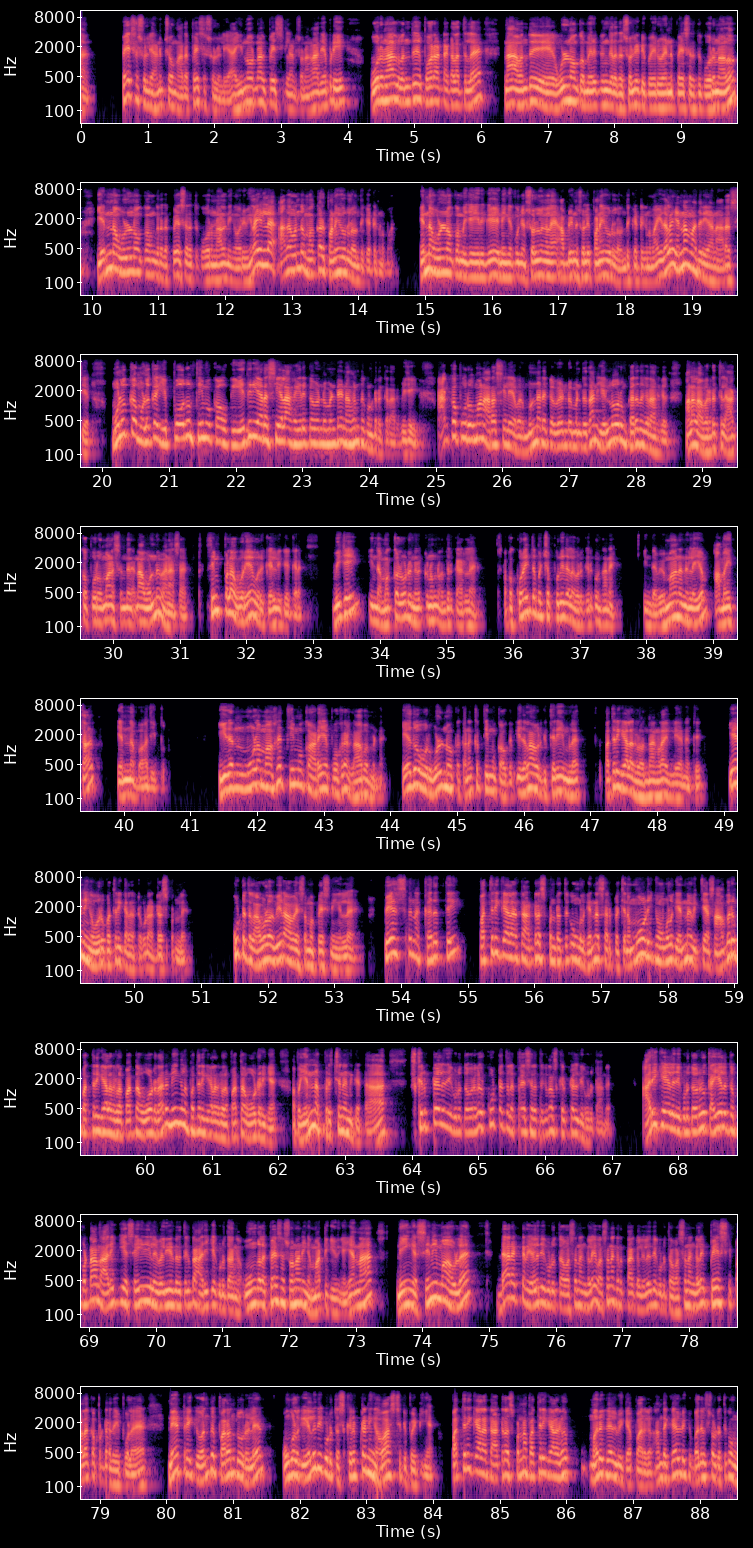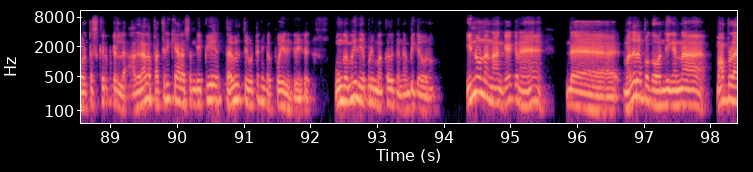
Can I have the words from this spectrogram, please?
பேச சொல்லி அனுப்பிச்சவங்க அதை பேச சொல்லலையா? இன்னொரு நாள் பேசிக்கலாம்னு சொன்னாங்க அது எப்படி? ஒரு நாள் வந்து போராட்ட காலத்துல நான் வந்து உள்நோக்கம் இருக்குங்கிறத சொல்லிட்டு போயிடுவேன்னு பேசுறதுக்கு ஒரு நாளும் என்ன உள்நோக்கம்ங்கிறத பேசுறதுக்கு ஒரு நாள் நீங்க வருவீங்களா? இல்ல அதை வந்து மக்கள் பனையூர்ல வந்து கேட்டுக்கணுமா? என்ன உள்நோக்கம் விஜய் இருக்கு? நீங்க கொஞ்சம் சொல்லுங்களேன் அப்படின்னு சொல்லி பனையூர்ல வந்து கேட்டுக்கணுமா? இதெல்லாம் என்ன மாதிரியான அரசியல்? முழுக்க முழுக்க இப்போதும் திமுகவுக்கு எதிரி அரசியலாக இருக்க வேண்டும் என்றே நகர்ந்து கொண்டிருக்கிறார் விஜய். ஆக்கப்பூர்வமான அரசியலை அவர் முன்னெடுக்க வேண்டும் என்றுதான் எல்லோரும் கருதுகிறார்கள். ஆனால் அவரிடத்தில் ஆக்கப்பூர்வமான சிந்தனை நான் ஒண்ணு வேணாம் சார். சிம்பிளா ஒரே ஒரு கேள்வி கேட்கிறேன். விஜய் இந்த மக்களோடு நிற்கணும்னு வந்திருக்காருல்ல? அப்ப குறைந்தபட்ச புரிதல் அவருக்கு இருக்கும் தானே? இந்த விமான நிலையம் அமைத்தால் என்ன பாதிப்பு? இதன் மூலமாக திமுக அடைய போகிற லாபம் என்ன? ஏதோ ஒரு உள்நோக்க கணக்கு திமுகவுக்கு இதெல்லாம் அவருக்கு தெரியும்ல. பத்திரிகையாளர்கள் வந்தாங்களா இல்லையான்னு ஏன் நீங்க ஒரு பத்திரிகையாளர்கிட்ட கூட அட்ரஸ் பண்ணல? கூட்டத்துல அவ்வளவு வீராவேசமா பேசுனீங்கல்ல? பேசின கருத்தை பத்திரிகையாளர்கிட்ட அட்ரஸ் பண்றதுக்கு உங்களுக்கு என்ன சார் பிரச்சனை? மோடிக்கு உங்களுக்கு என்ன வித்தியாசம்? அவரும் பத்திரிகையாளர்களை பார்த்தா ஓடுறாரு நீங்களும் பத்திரிகையாளர்களை பார்த்தா ஓடுறீங்க. அப்ப என்ன பிரச்சனைன்னு கேட்டா ஸ்கிரிப்ட் எழுதி கொடுத்தவர்கள் கூட்டத்துல பேசுறதுக்கு தான் ஸ்கிரிப்ட் எழுதி கொடுத்தாங்க. அறிக்கை எழுதி கொடுத்தவர்கள் கையெழுத்து போட்டா அந்த அறிக்கையை செய்தியில வெளியிடுறதுக்கு தான் அறிக்கை கொடுத்தாங்க. உங்களை பேச சொன்னா நீங்க மாட்டிக்குவீங்க. ஏன்னா நீங்க சினிமாவுல டைரக்டர் எழுதி கொடுத்த வசனங்களை வசனகர்த்தாக்கள் எழுதி கொடுத்த வசனங்களை பேசி பழக்கப்பட்டதை போல நேற்றைக்கு வந்து பரந்தூர்ல உங்களுக்கு எழுதி கொடுத்த ஸ்கிரிப்டை நீங்க வாசிச்சுட்டு போயிட்டீங்க. பத்திரிகையாளர்கிட்ட அட்ரஸ் பண்ணா பத்திரிகையாளர்கள் மறுகேள்வி கேட்பார்கள். அந்த கேள்விக்கு பதில் சொல்றதுக்கு உங்கள்கிட்ட ஸ்கிரிப்ட் இல்லை. அதனால பத்திரிகையாளர் சந்திப்பையே தவிர்த்து விட்டு நீங்கள் போயிருக்கிறீர்கள். உங்க மீது எப்படி மக்களுக்கு நம்பிக்கை வரும்? இன்னொன்னு நான் கேட்கிறேன். இந்த மதுரை பக்கம் வந்தீங்கன்னா மாப்பிள்ள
